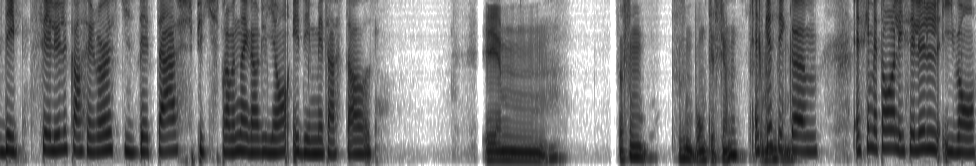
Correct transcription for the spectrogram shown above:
des cellules cancéreuses qui se détachent puis qui se promènent dans les ganglions et des métastases? Et, hum, ça, c'est une, bonne question. Est-ce que c'est comme. Est-ce que, mettons, les cellules, ils vont.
